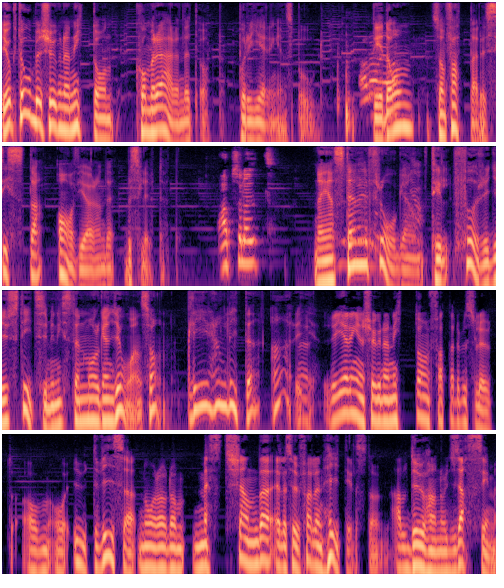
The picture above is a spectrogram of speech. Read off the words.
I oktober 2019 kommer ärendet upp på regeringens bord. Det är de som fattar det sista avgörande beslutet. Absolut. När jag ställer frågan till förre justitieministern Morgan Johansson blir han lite arg. Regeringen 2019 fattade beslut om att utvisa några av de mest kända LSU-fallen hittills. Al-Duhan och Jassim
